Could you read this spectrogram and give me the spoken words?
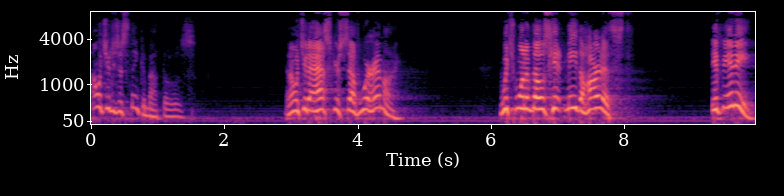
I want you to just think about those. And I want you to ask yourself, where am I? Which one of those hit me the hardest? If any.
